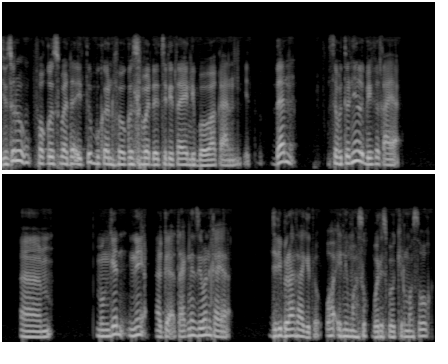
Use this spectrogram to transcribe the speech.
Justru fokus pada itu bukan fokus pada cerita yang dibawakan gitu. Dan sebetulnya lebih ke kayak um, mungkin ini agak teknis cuman kayak jadi berasa gitu. Wah, ini masuk, Boris Bokir masuk.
